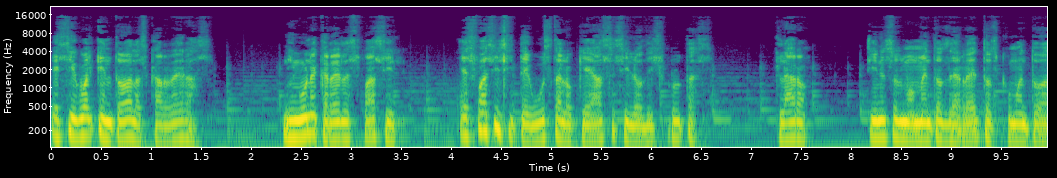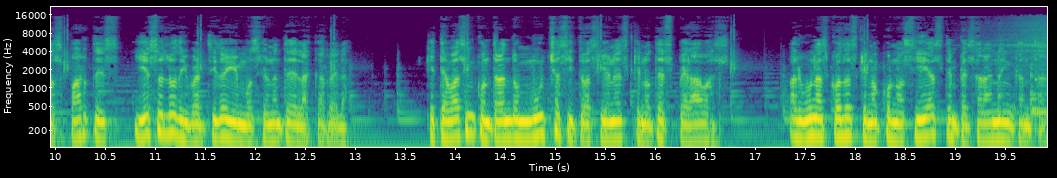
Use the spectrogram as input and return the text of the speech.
Es igual que en todas las carreras. Ninguna carrera es fácil. Es fácil si te gusta lo que haces y lo disfrutas. Claro, tiene sus momentos de retos como en todas partes, y eso es lo divertido y emocionante de la carrera. Que te vas encontrando muchas situaciones que no te esperabas. Algunas cosas que no conocías te empezarán a encantar.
